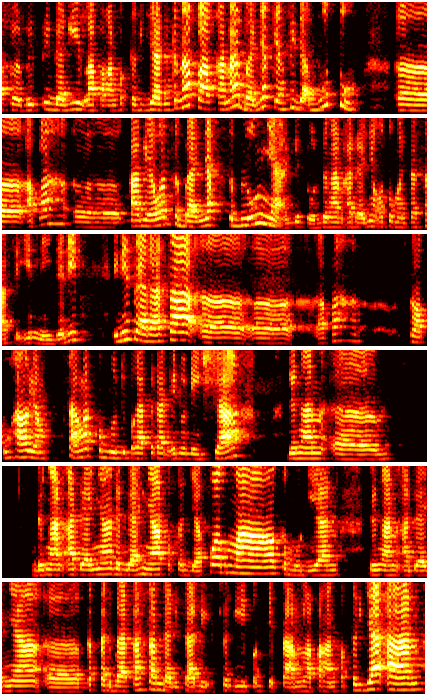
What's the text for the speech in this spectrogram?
availability dari lapangan pekerjaan. Kenapa? Karena banyak yang tidak butuh uh, apa uh, karyawan sebanyak sebelumnya gitu dengan adanya otomatisasi ini. Jadi ini saya rasa uh, uh, apa suatu hal yang sangat perlu diperhatikan Indonesia dengan uh, dengan adanya rendahnya pekerja formal, kemudian dengan adanya uh, keterbatasan dari segi penciptaan lapangan pekerjaan,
